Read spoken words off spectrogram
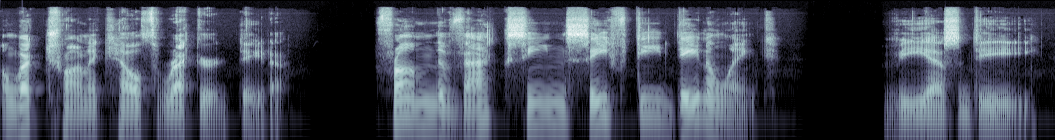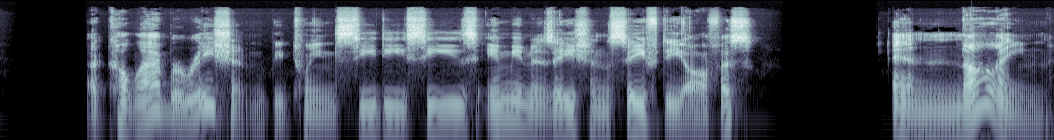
electronic health record data from the Vaccine Safety Data Link, VSD a collaboration between CDC's Immunization Safety Office and nine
